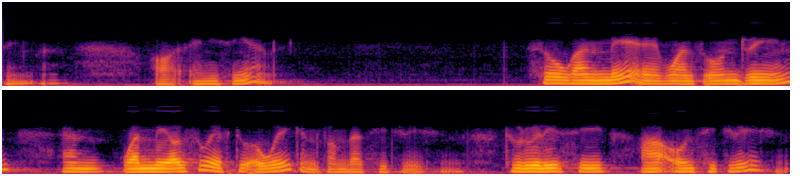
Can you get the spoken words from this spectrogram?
dream, uh, or anything else. So one may have one's own dream, and one may also have to awaken from that situation to really see our own situation.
